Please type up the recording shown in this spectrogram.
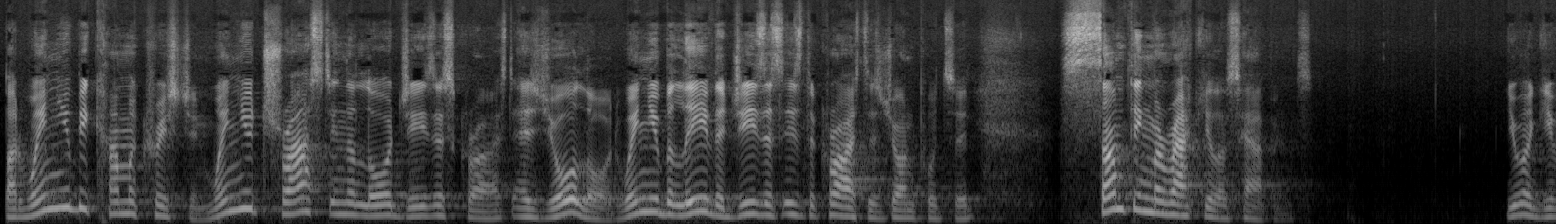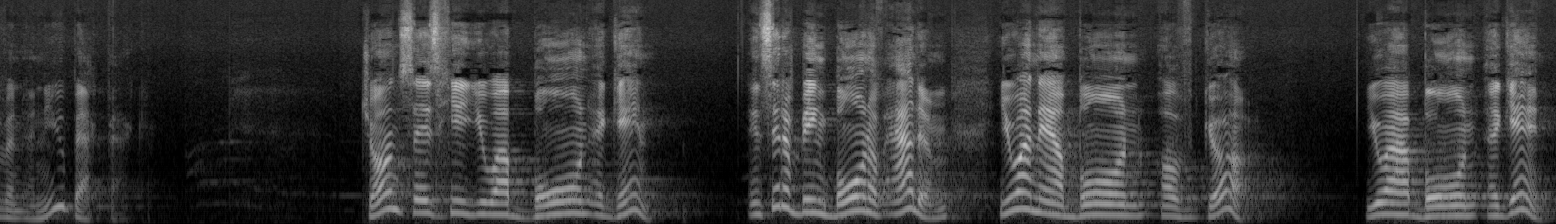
But when you become a Christian, when you trust in the Lord Jesus Christ as your Lord, when you believe that Jesus is the Christ, as John puts it, something miraculous happens. You are given a new backpack. John says here, you are born again. Instead of being born of Adam, you are now born of God. You are born again.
